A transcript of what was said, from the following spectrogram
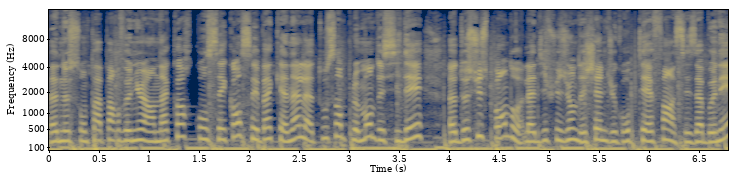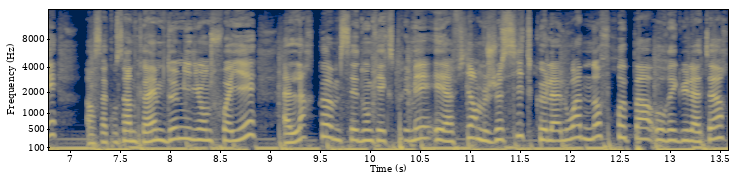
euh, ne sont pas parvenus à un accord. Conséquence, et Canal a tout simplement décidé de suspendre la diffusion des chaînes du groupe TF1 à ses abonnés. Alors ça concerne quand même 2 millions de foyers. L'ARCOM s'est donc exprimé et affirme, je cite, que la loi n'offre pas aux régulateurs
